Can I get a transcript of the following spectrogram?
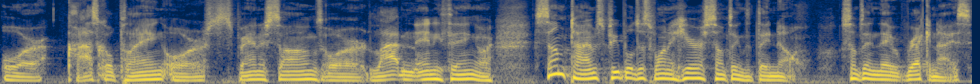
or classical playing or Spanish songs or Latin anything or sometimes people just want to hear something that they know something they recognize.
